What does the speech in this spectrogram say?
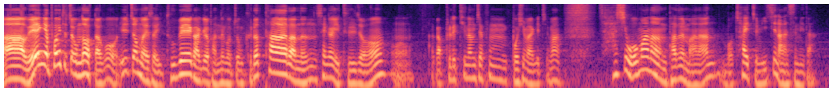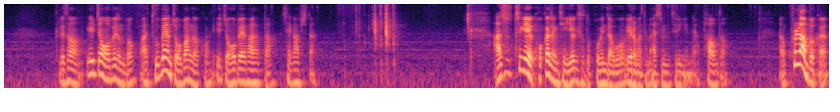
아 외형에 포인트 조금 넣었다고. 1.5에서 이두 배의 가격을 받는 건 좀 그렇다라는 생각이 들죠. 어, 아까 플래티넘 제품 보시면 알겠지만 45만원 받을 만한 뭐 차이점이 있진 않습니다. 그래서 1.5배 정도? 아 2배는 좀 오반 같고 1.5배 받았다 생각합시다. 아수스 특유의 고가 정책이 여기서도 보인다고 여러분한테 말씀을 드리겠네요. 파워도. 아, 쿨러 한번 볼까요?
